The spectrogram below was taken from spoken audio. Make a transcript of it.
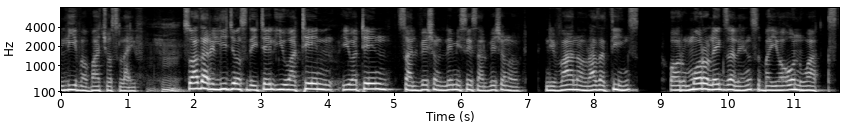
live a virtuous life. Mm-hmm. So other religions they tell you attain you attain salvation let me say salvation or nirvana or other things or moral excellence by your own works.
